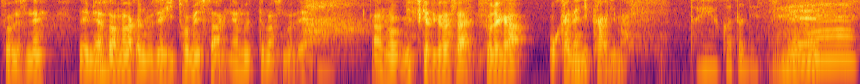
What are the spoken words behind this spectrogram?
そうですね。で皆さんの中にもぜひ透明資産眠ってますのであ。の見つけてください。それがお金に変わります。ということですね。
